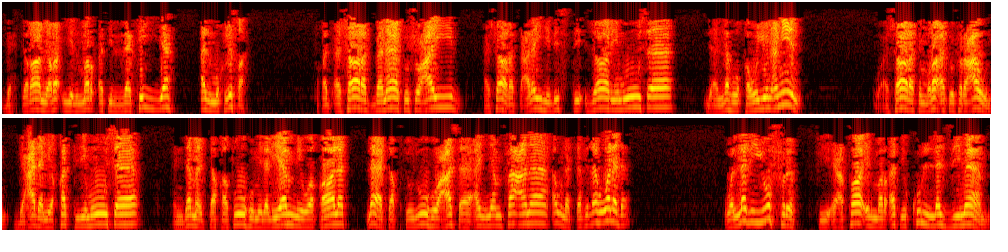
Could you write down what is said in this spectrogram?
باحترام رأي المرأة الذكية المخلصة. فقد أشارت بنات شعيب أشارت عليه باستئجار موسى لأنه قوي أمين. وأشارت امرأة فرعون بعدم قتل موسى عندما التقطوه من اليم وقالت لا تقتلوه عسى أن ينفعنا أو نتخذه ولدا. والذي يفرط في إعطاء المرأة كل الزمام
